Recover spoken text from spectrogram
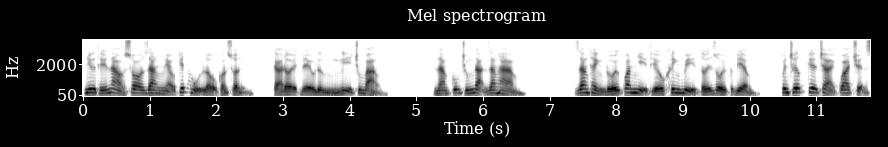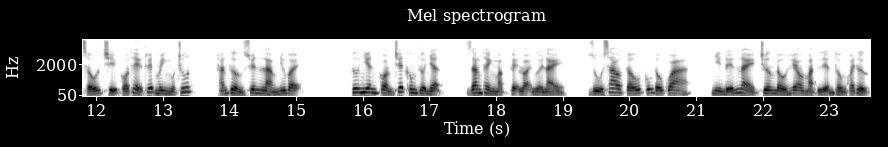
như thế nào so giang nghèo kết hủ lậu còn xuẩn, cả đời đều đừng nghĩ trung bảng. Nam cũng trúng đạn giang hàm. Giang thành đối quan nhị thiếu khinh bỉ tới rồi cực điểm, quên trước kia trải qua chuyện xấu chỉ có thể thuyết minh một chút, hắn thường xuyên làm như vậy. Cư nhiên còn chết không thừa nhận, Giang Thành mặc kệ loại người này, dù sao tấu cũng tấu qua, nhìn đến này trương đầu heo mặt liền thống khoái thực.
